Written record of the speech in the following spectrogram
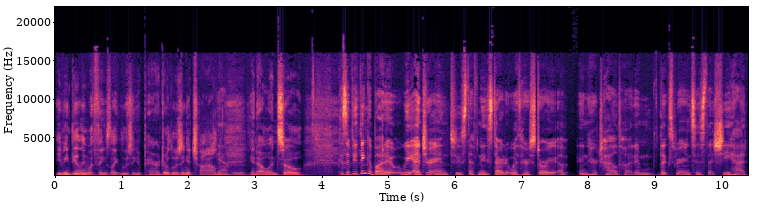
even dealing with things like losing a parent or losing a child Yeah. you know and so Because if you think about it, we enter into Stephanie started with her story of in her childhood and the experiences that she had.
